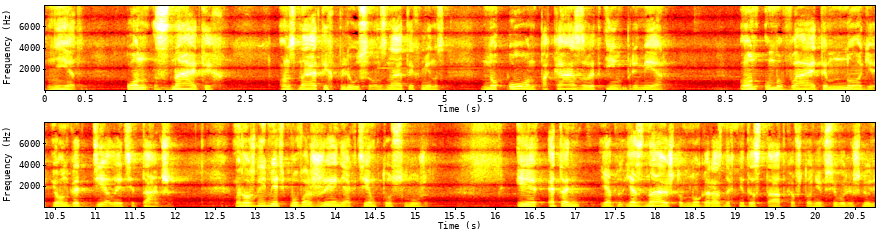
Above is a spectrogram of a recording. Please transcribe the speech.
Нет. Он знает их. Он знает их плюсы, он знает их минусы. Но он показывает им пример. Он умывает им ноги, и он говорит, делайте так же. Мы должны иметь уважение к тем, кто служит. И это, я, я знаю, что много разных недостатков, что они всего лишь люди.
